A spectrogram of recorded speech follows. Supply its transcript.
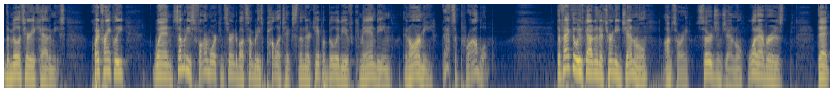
the military academies. Quite frankly, when somebody's far more concerned about somebody's politics than their capability of commanding an army, that's a problem. The fact that we've got an attorney general, I'm sorry, surgeon general, whatever it is, that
